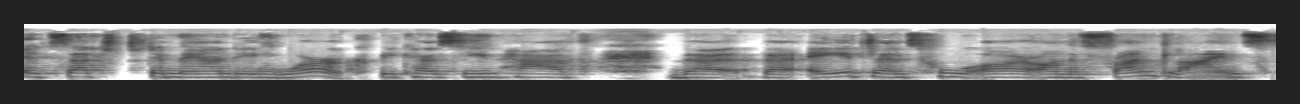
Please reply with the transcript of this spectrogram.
it's such demanding work because you have the the agents who are on the front lines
